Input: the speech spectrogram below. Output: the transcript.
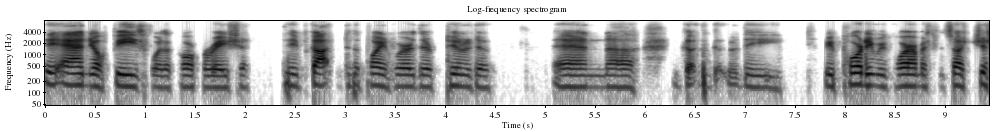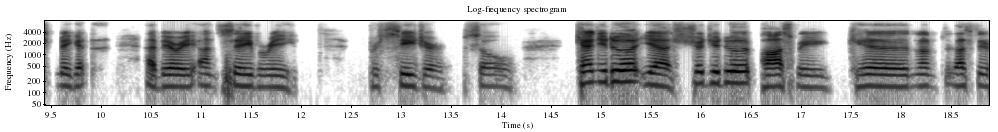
the annual fees for the corporation. They've gotten to the point where they're punitive and uh, the reporting requirements and such just make it a very unsavory procedure. So can you do it? Yes. Should you do it? Possibly. Can, that's the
